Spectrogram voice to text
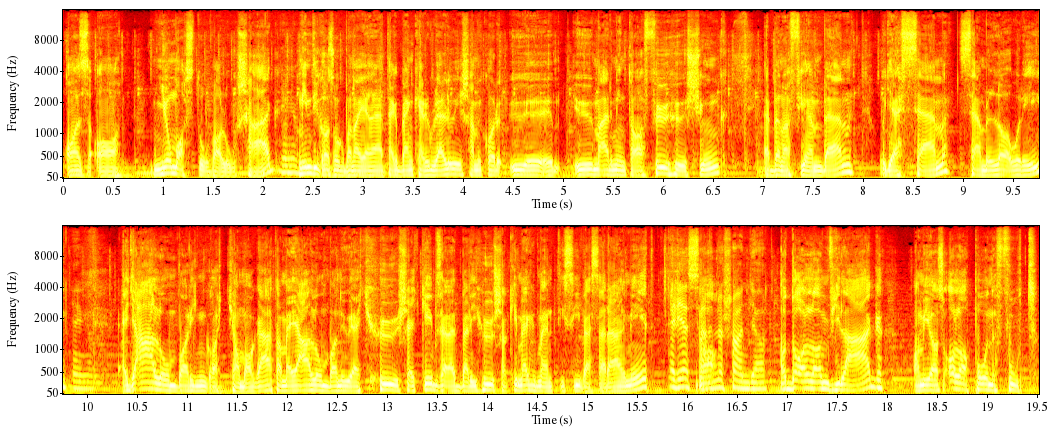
az a nyomasztó valóság, mindig azokban a jelenetekben kerül elő, és amikor ő, ő már mint a főhősünk ebben a filmben, ugye Sam, Sam Lowry, egy álomba ringatja magát, amely álomban ő egy hős, egy képzeletbeli hős, aki megmenti szíve szerelmét. Egy szárnyas angyal. A dallamvilág, ami az alapon fut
